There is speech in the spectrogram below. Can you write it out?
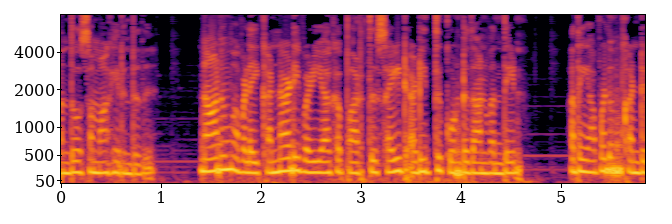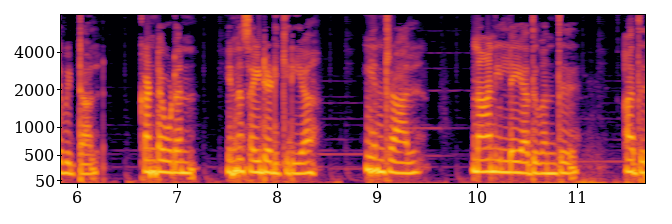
சந்தோஷமாக இருந்தது. நானும் அவளை கண்ணாடி வழியாக பார்த்து சைடு அடித்து கொண்டுதான் வந்தேன். அதை அவளும் கண்டுவிட்டாள். கண்டவுடன் என்ன சைடு அடிக்கிறியா என்றால் நான் இல்லை அது வந்து. அது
